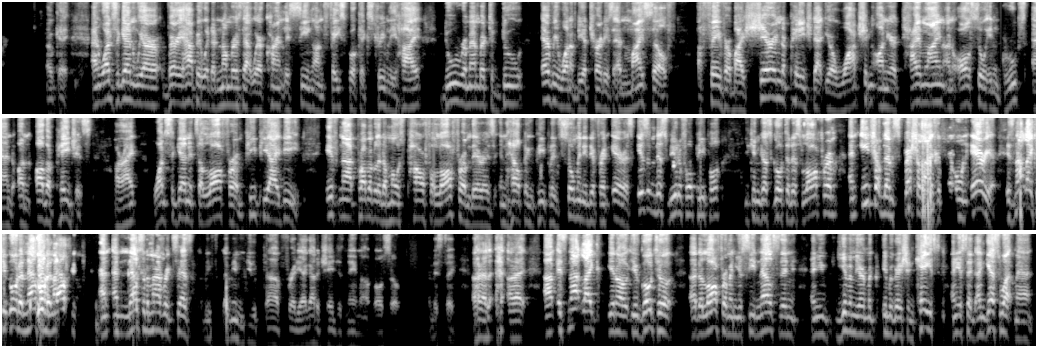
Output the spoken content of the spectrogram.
Okay. And once again, we are very happy with the numbers that we're currently seeing on Facebook, extremely high. Do remember to do every one of the attorneys and myself a favor by sharing the page that you're watching on your timeline and also in groups and on other pages. All right. Once again, it's a law firm, PPID. If not, probably the most powerful law firm there is in helping people in so many different areas. Isn't this beautiful, people? you can just go to this law firm, and each of them specialize in their own area. It's not like you go to Nelson go to Maverick, and, and Nelson the Maverick says, let me, let me mute uh, Freddie. I got to change his name up also this thing. All right. All right. Um, it's not like, you know, you go to uh, the law firm and you see Nelson and you give him your immigration case and you said, and guess what, man?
